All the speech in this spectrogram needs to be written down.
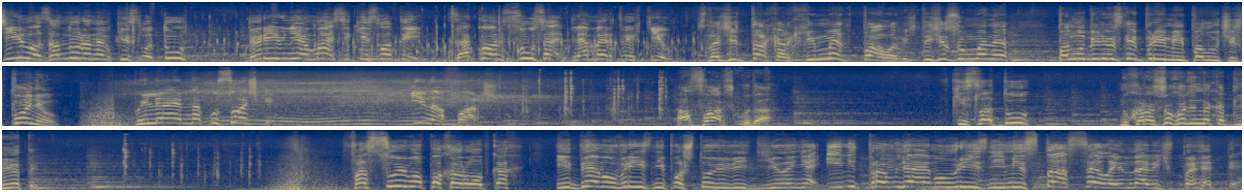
Тіло занурене в кислоту дорівнює масі кислоти. Закон Суса для мертвих тіл. Значить так, Архімед Павлович, ти зараз у мене по Нобелівській премії получиш, поняв? Пиляємо на кусочки і на фарш. А фарш куди? В кислоту Ну хорошо, ходи на котлети. фасуємо по коробках, ідемо в різні поштові відділення і відправляємо в різні міста, села і навіть в ПГТ.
